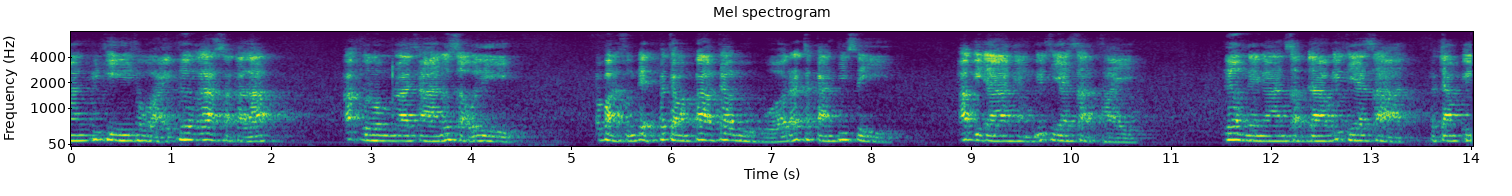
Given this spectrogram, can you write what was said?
านพิธีถวายเครื่องราชสักการะพระบรมราชานุสาวรีย์พระบาทสมเด็จพระจอมเกล้าเจ้าอยู่หัวรัชกาลที่4พระบิดาแห่งวิทยาศาสตร์ไทย เนื่องในงานสัปดาห์วิทยาศาสตร์ ประจำปี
